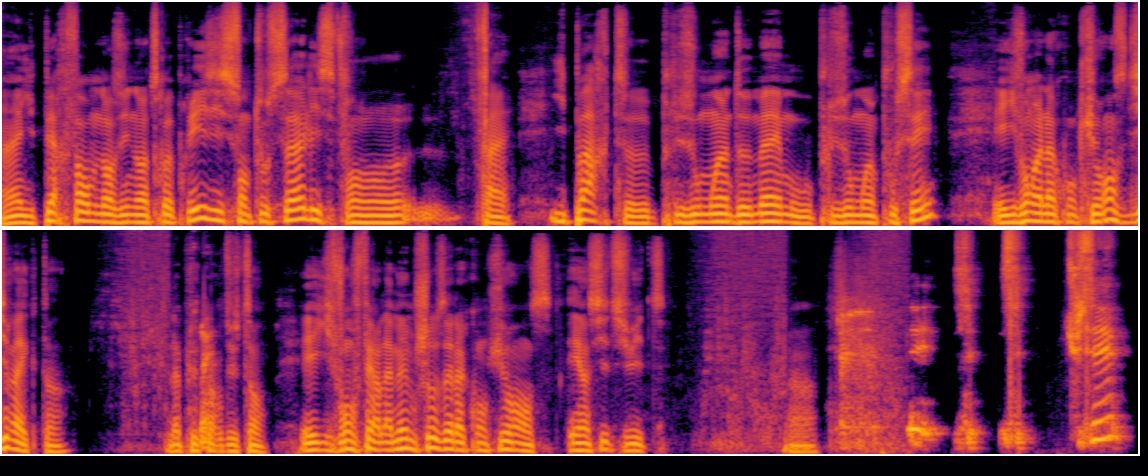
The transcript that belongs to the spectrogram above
Hein, ils performent dans une entreprise, ils sont tout seuls, ils se font, enfin, ils partent plus ou moins d'eux-mêmes ou plus ou moins poussés, et ils vont à la concurrence directe, hein, la plupart du temps. Et ils vont faire la même chose à la concurrence, et ainsi de suite. tu sais,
